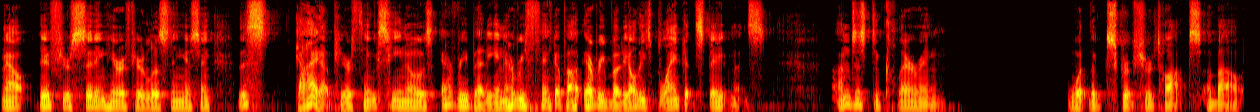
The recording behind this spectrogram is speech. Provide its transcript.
Now, if you're sitting here, if you're listening, you're saying, this guy up here thinks he knows everybody and everything about everybody, all these blanket statements. I'm just declaring what the scripture talks about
